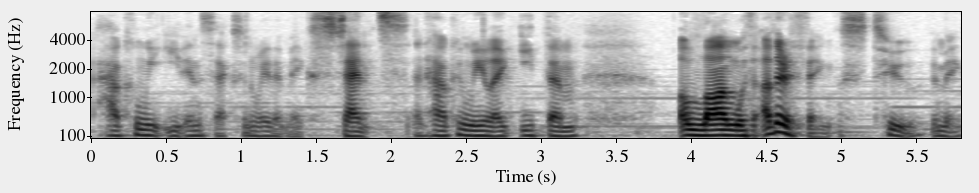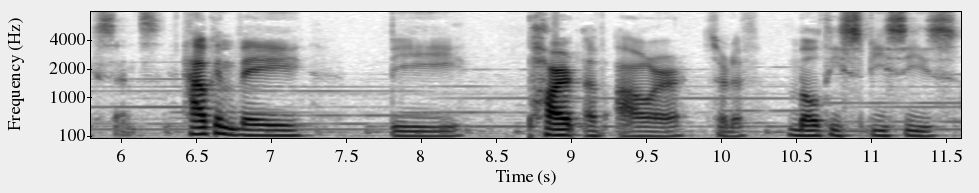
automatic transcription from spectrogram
how can we eat insects in a way that makes sense? And how can we like eat them along with other things too that makes sense? How can they be part of our sort of multi species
